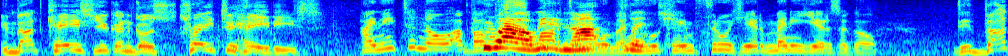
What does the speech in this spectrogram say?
In that case, you can go straight to Hades. I need to know about Wow, the Spartan not woman who came through here many years ago. Did that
